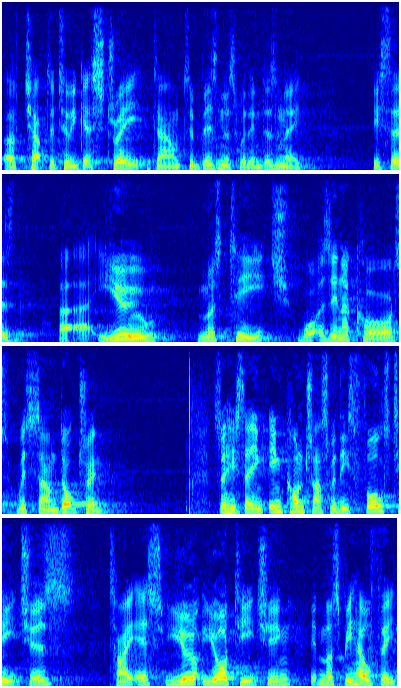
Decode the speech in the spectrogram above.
of chapter 2, he gets straight down to business with him, doesn't he? He says, uh, uh You must teach what is in accord with sound doctrine. So he's saying, in contrast with these false teachers, Titus, your, your teaching, it must be healthy.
